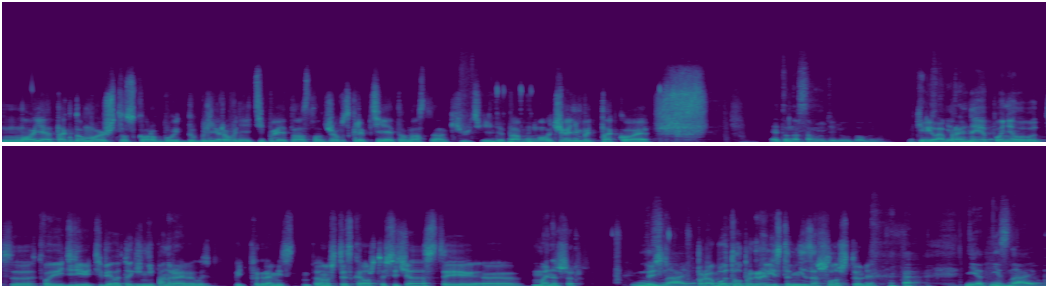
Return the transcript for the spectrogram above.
Но я так думаю, что скоро будет дублирование, типа это у нас на JavaScript, это у нас на Qt, или там, ну, что-нибудь такое. Это на самом деле удобно. Кирилл, а правильно я понял вот э, твою идею? Тебе в итоге не понравилось быть программистом, потому что ты сказал, что сейчас ты э, менеджер. Не То знаю. Поработал программистом, не зашло, что ли? Нет, не знаю,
